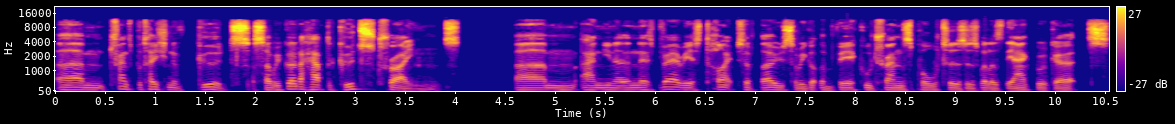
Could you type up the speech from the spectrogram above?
um, transportation of goods, so we've got to have the goods trains, um, and you know, and there's various types of those. So we've got the vehicle transporters as well as the aggregates,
